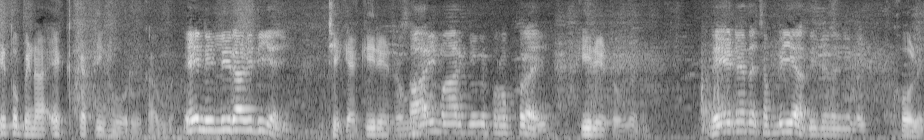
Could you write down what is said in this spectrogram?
ਇਹ ਤੋਂ ਬਿਨਾ ਇੱਕ ਕੱਟੀ ਹੋਰ ਵਿਖਾਊਗਾ ਇਹ ਨੀਲੀ ਰਾਵੀ ਦੀ ਹੈ ਜੀ। ਠੀਕ ਹੈ ਕੀ ਰੇਟ ਹੋਊਗਾ ਸਾਰੀ ਮਾਰਕਿੰਗ ਪ੍ਰੋਪਰ ਹੈ ਜੀ। ਕੀ ਰੇਟ ਹੋਊਗਾ ਰੇਟ ਇਹ ਤਾਂ 26000 ਦੀ ਦੇ ਦਾਂਗੇ ਬਈ। ਖੋਲੇ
